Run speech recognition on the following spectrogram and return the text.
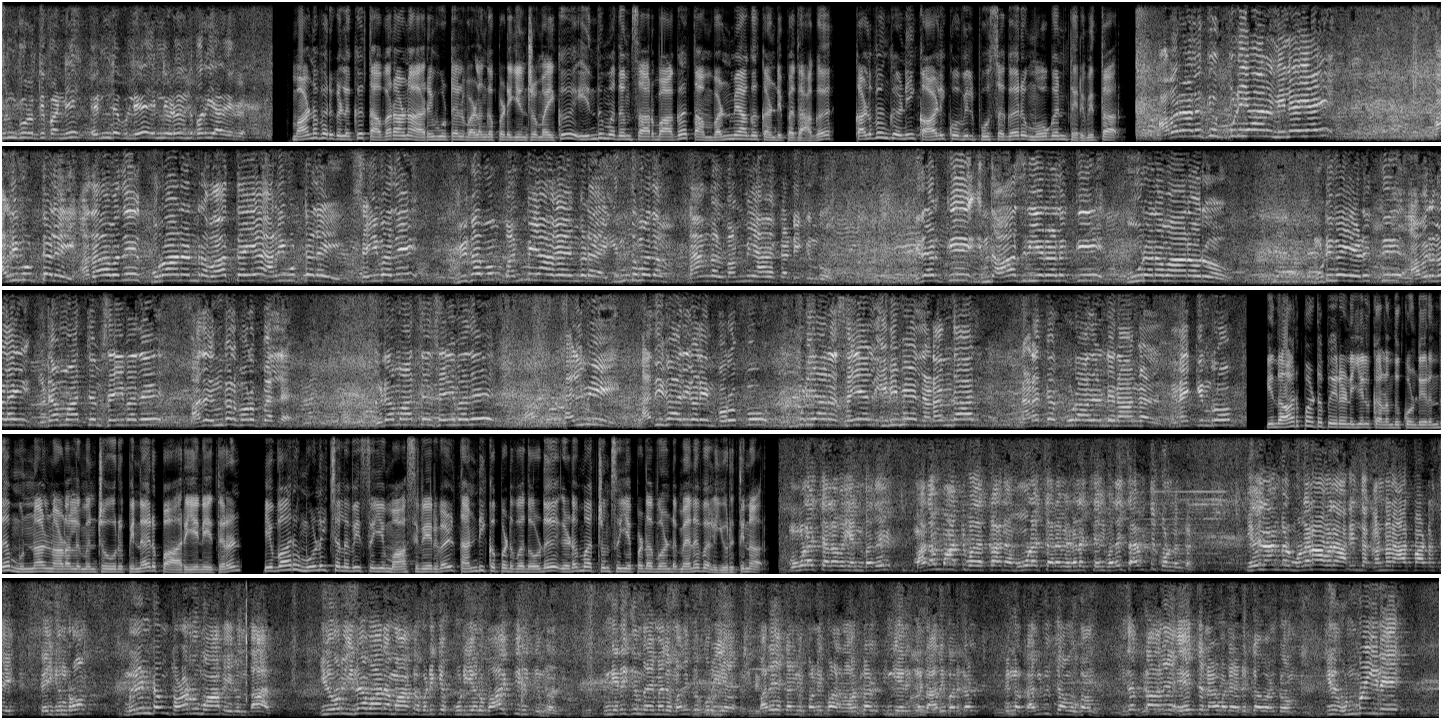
துன்புறுத்தி பண்ணி எந்த பிள்ளையை என்னிடம் பறியாதீர்கள். மாணவர்களுக்கு தவறான அறிவூட்டல் வழங்கப்படுகின்றமைக்கு இந்து மதம் சார்பாக தாம் வன்மையாக கண்டிப்பதாக களுவங்கணி காளிக்கோவில் பூசகர் மோகன் தெரிவித்தார். அவர்களுக்கு இப்படியான நிலையை அறிவுட்டலை அதாவது குரான் என்ற வார்த்தையை அறிவுட்டலை செய்வது மிகவும் வன்மையாக எங்கட இந்து மதம் நாங்கள் வன்மையாக கண்டிக்கின்றோம். இதற்கு இந்த ஆசிரியர்களுக்கு பூரணமான ஒரு முடிவை எடுத்து அவர்களை இடமாற்றம் செய்வது அது எங்கள் பொறுப்பல்ல. இடமாற்றம் செய்வது கல்வி அதிகாரிகளின் பொறுப்பு. இப்படியான செயல் இனிமேல் நடந்தால் நடக்கக்கூடாது என்று நாங்கள் நினைக்கின்றோம். இந்த ஆர்ப்பாட்ட பேரணியில் கலந்து கொண்டிருந்த முன்னாள் நாடாளுமன்ற உறுப்பினர் ப. அரியநேத்திரன் இவ்வாறு மூளைச்சலவை செய்யும் ஆசிரியர்கள் தண்டிக்கப்படுவதோடு இடமாற்றம் செய்யப்பட வேண்டும் என வலியுறுத்தினார். மூளைச்சலவை என்பது மதம் மாற்றுவதற்கான மூளைச்சலவைகளை செய்வதை தவிர்த்துக் கொள்ளுங்கள். இதை நாங்கள் முதலாவதாக இந்த கண்டன ஆர்ப்பாட்டத்தை செய்கின்றோம். மீண்டும் தொடருமாக இருந்தால் இது ஒரு இனவாதமாக வெடிக்கக்கூடிய ஒரு வாய்ப்பு இருக்கின்றது. இங்க இருக்கின்ற எமது மதிப்புக்குரிய பழைய கல்வி பணிப்பாளர் அவர்கள் இங்கே இருக்கின்ற அறிவர்கள் எங்கள் கல்வி சமூகம் இதற்கான ஏற்ற நடவடிக்கை எடுக்க வேண்டும். இது உண்மையிலே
